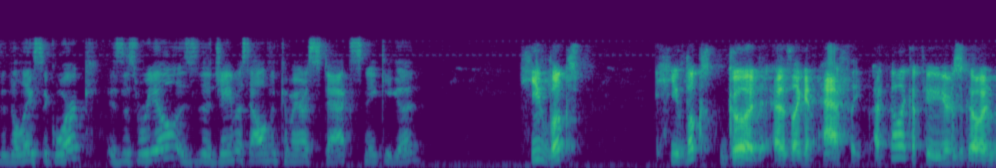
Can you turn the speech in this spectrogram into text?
did the LASIK work? Is this real? Is the Jameis Alvin Kamara stack sneaky good? He looks he looks good as like an athlete. I felt like a few years ago, and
